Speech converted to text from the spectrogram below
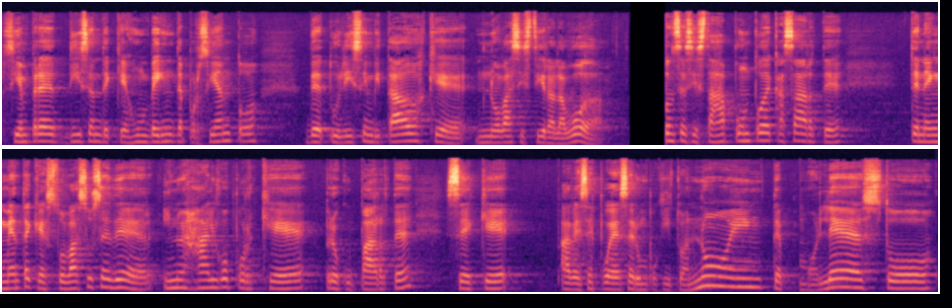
Siempre dicen de que es un 20% de tu lista de invitados que no va a asistir a la boda. Entonces, si estás a punto de casarte, ten en mente que esto va a suceder y no es algo por qué preocuparte. Sé que a veces puede ser un poquito annoying, te molesto,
